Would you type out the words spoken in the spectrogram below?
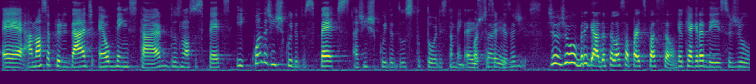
É, a nossa prioridade é o bem-estar dos nossos pets e quando a gente cuida dos pets, a gente cuida dos tutores também, é pode ter aí. certeza disso. Juju, obrigada pela sua participação. Eu que agradeço, Ju.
